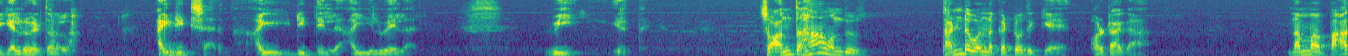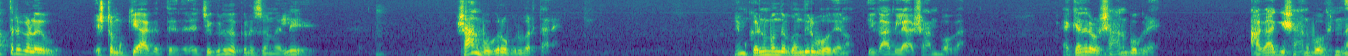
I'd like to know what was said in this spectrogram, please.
ಈಗ ಎಲ್ಲರೂ ಹೇಳ್ತಾರಲ್ಲ ಐ ಡಿಡ್ ಸರ್ ಅಂತ. ಐ ಡಿಡ್ ಇಲ್ಲ ಐ ಇಲ್ವೇ ಇಲ್ಲ. ವಿ ಇರುತ್ತೆ. ಸೊ ಅಂತಹ ಒಂದು ತಂಡವನ್ನು ಕಟ್ಟೋದಕ್ಕೆ ಹೊರಟಾಗ ನಮ್ಮ ಪಾತ್ರಗಳು ಎಷ್ಟು ಮುಖ್ಯ ಆಗುತ್ತೆ ಅಂದರೆ ಚಿಗುರದ ಕನಸಿನಲ್ಲಿ ಶಾನ್ ಭೋಗರು ಒಬ್ಬರು ಬರ್ತಾರೆ. ನಿಮ್ಮ ಕಣ್ಣು ಮುಂದೆ ಬಂದಿರ್ಬೋದೇನೋ ಈಗಾಗಲೇ ಆ ಶಾನ್ ಭೋಗ ಯಾಕೆಂದರೆ ಅವ್ರು ಶಾನ್ ಭೋಗ್ರೆ ಹಾಗಾಗಿ ಶಾನ್ ಭೋಗನ್ನ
